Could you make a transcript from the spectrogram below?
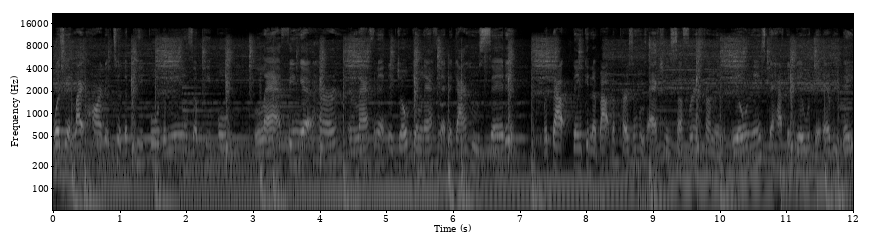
Was it lighthearted to the people, the millions of people laughing at her and laughing at the joke and laughing at the guy who said it without thinking about the person who's actually suffering from an illness that have to deal with it every day?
